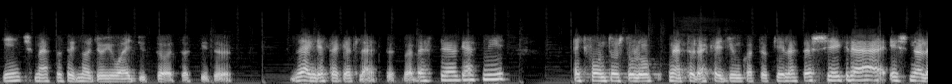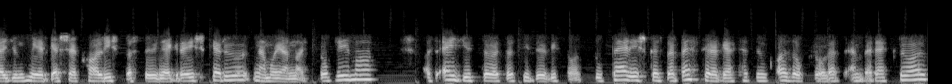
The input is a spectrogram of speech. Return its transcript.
kincs, mert az egy nagyon jó együtt töltött idő. Rengeteget lehet közben beszélgetni, egy fontos dolog, ne törekedjünk a tökéletességre, és ne legyünk mérgesek, ha a lista szőnyegre is kerül, nem olyan nagy probléma, az együtt töltött idő viszont szuper, és közben beszélgethetünk azokról az emberekről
